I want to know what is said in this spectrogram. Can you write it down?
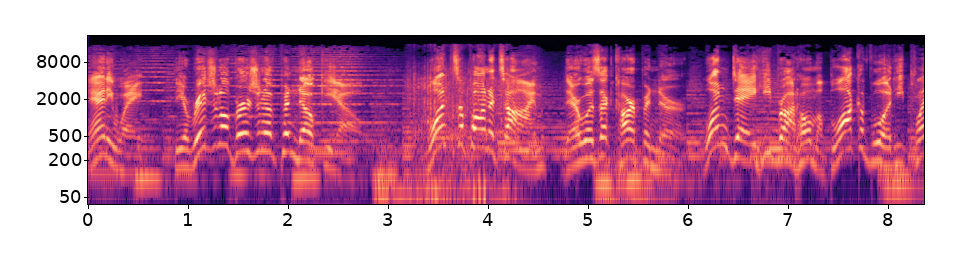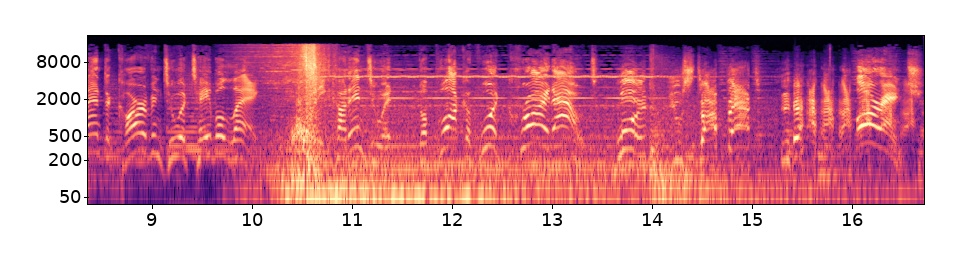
Anyway, the original version of Pinocchio. Once upon a time, there was a carpenter. One day, he brought home a block of wood he planned to carve into a table leg. When he cut into it, the block of wood cried out, Wood, you stop that? Orange!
